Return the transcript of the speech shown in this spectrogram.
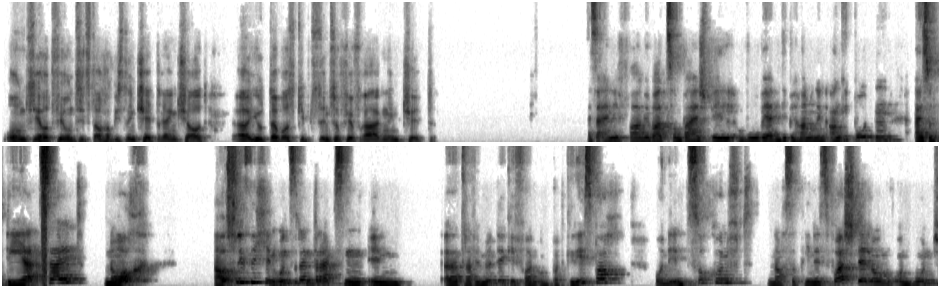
Und sie hat für uns jetzt auch ein bisschen in den Chat reingeschaut. Uh, Jutta, was gibt es denn so für Fragen im Chat? Also eine Frage war zum Beispiel, wo werden die Behandlungen angeboten? Also derzeit noch ausschließlich in unseren Praxen in äh, Travemünde, Gifhorn und Bad Griesbach. Und in Zukunft, nach Sabines Vorstellung und Wunsch,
